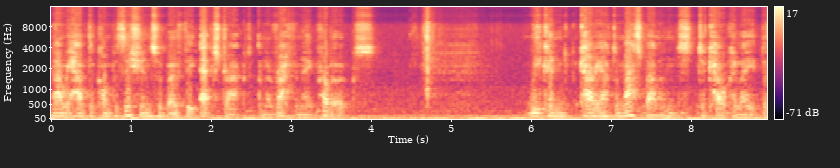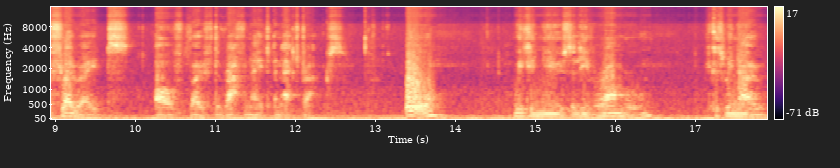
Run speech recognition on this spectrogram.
Now we have the compositions for both the extract and the raffinate products. We can carry out a mass balance to calculate the flow rates of both the raffinate and extracts. Or we can use the lever arm rule because we know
